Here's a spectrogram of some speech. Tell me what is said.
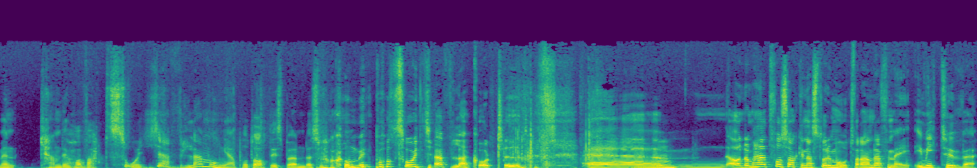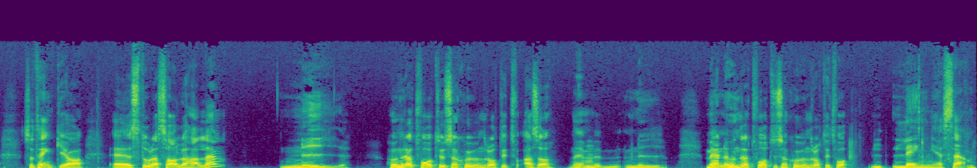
Men kan det ha varit så jävla många potatisbönder som har kommit på så jävla kort tid? Eh, Ja, de här två sakerna står emot varandra för mig. I mitt huvud så tänker jag eh, Stora saluhallen, ny. 102 782, alltså nej, m- ny. Men 102 782, l- länge sedan.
